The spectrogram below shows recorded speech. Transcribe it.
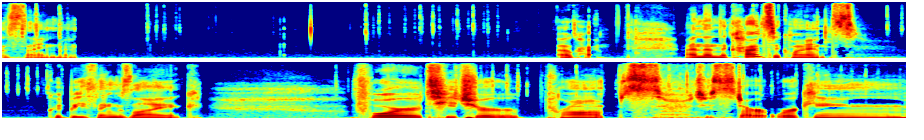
assignment. Okay. And then the consequence could be things like for teacher prompts to start working,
